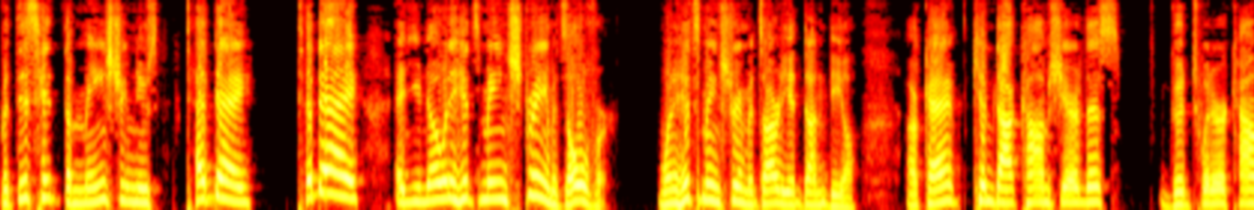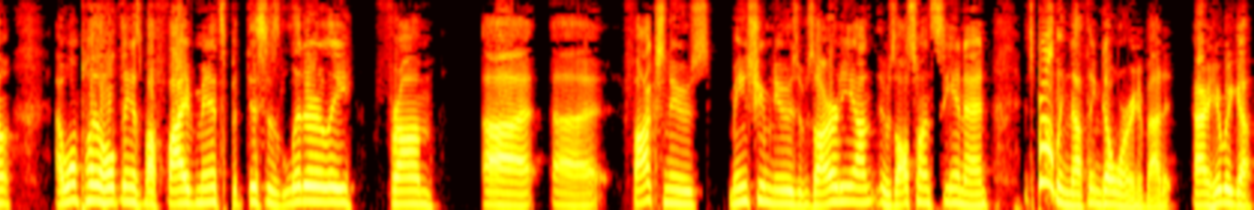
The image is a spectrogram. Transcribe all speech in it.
But this hit the mainstream news today, today, and you know when it hits mainstream, it's over. When it hits mainstream, it's already a done deal. Okay, Kim Dotcom shared this. Good Twitter account. I won't play the whole thing. It's about five minutes, but this is literally from uh, uh, Fox News, mainstream news. It was already on. It was also on CNN. It's probably nothing. Don't worry about it. All right, here we go.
